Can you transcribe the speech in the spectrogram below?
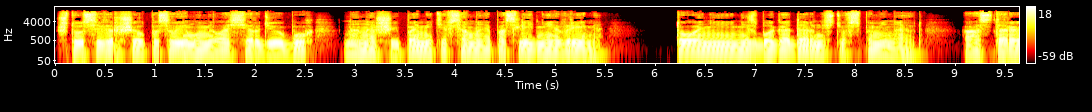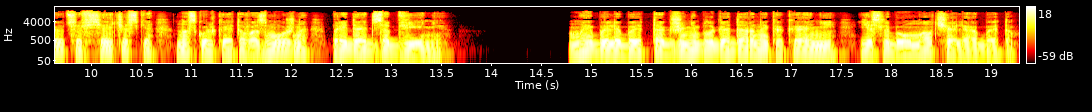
что совершил по своему милосердию Бог на нашей памяти в самое последнее время, то они не с благодарностью вспоминают, а стараются всячески, насколько это возможно, предать забвению. Мы были бы так же неблагодарны, как и они, если бы умолчали об этом.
